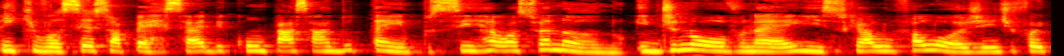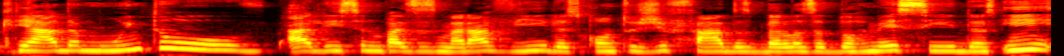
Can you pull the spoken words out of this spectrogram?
e que você só percebe com o passar do tempo, se relacionando. E, de novo, né, é isso que a Lu falou. A gente foi criada muito Alice no País das Maravilhas, contos de fadas, belas adormecidas. E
